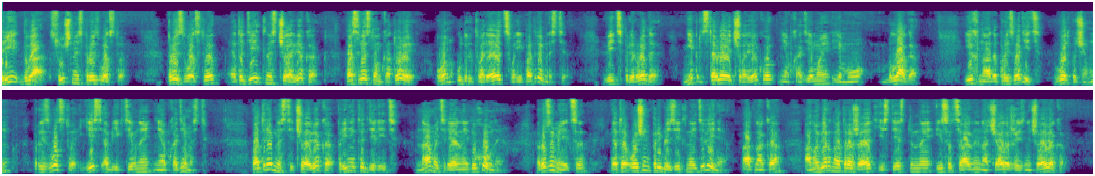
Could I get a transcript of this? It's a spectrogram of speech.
3.2. Сущность производства. Производство – это деятельность человека, посредством которой он удовлетворяет свои потребности. Ведь природа не представляет человеку необходимое ему благо. Их надо производить. Вот почему производство есть объективная необходимость. Потребности человека принято делить на материальные и духовные. Разумеется, это очень приблизительное деление, однако оно верно отражает естественное и социальное начало жизни человека.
